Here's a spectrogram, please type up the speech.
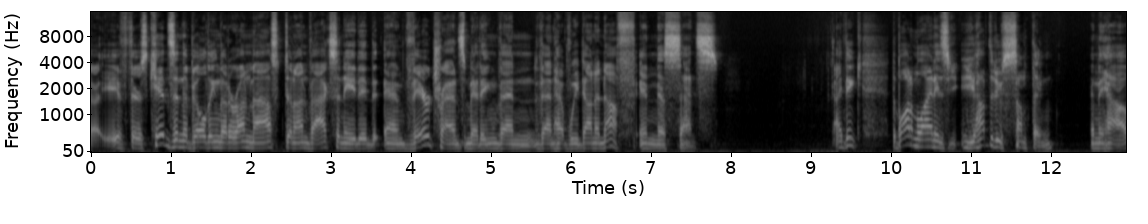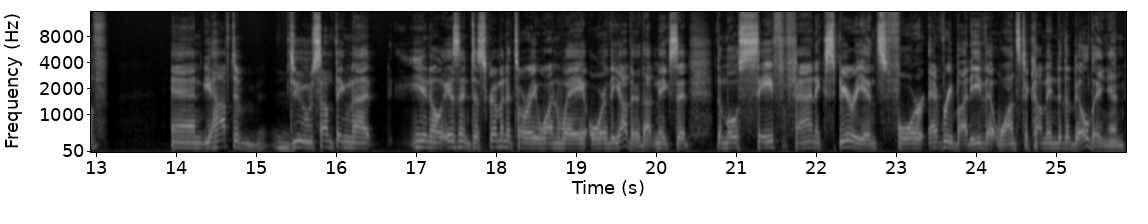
uh, if there's kids in the building that are unmasked and unvaccinated and they're transmitting, then then have we done enough in this sense? I think the bottom line is you have to do something, and they have, and you have to do something that you know, isn't discriminatory one way or the other. That makes it the most safe fan experience for everybody that wants to come into the building. And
